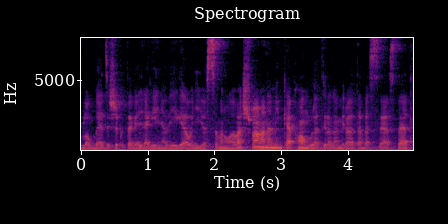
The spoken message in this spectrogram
blogbejegyzés, és akkor egy regény a vége, hogy így össze van olvasva, hanem inkább hangulatilag, amiről te beszélsz. Tehát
